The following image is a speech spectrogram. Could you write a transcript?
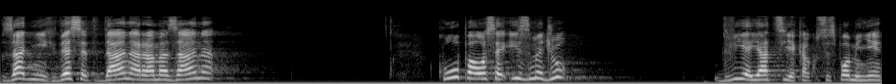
zadnjih deset dana Ramazana kupao se između dvije jacije, kako se spominje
